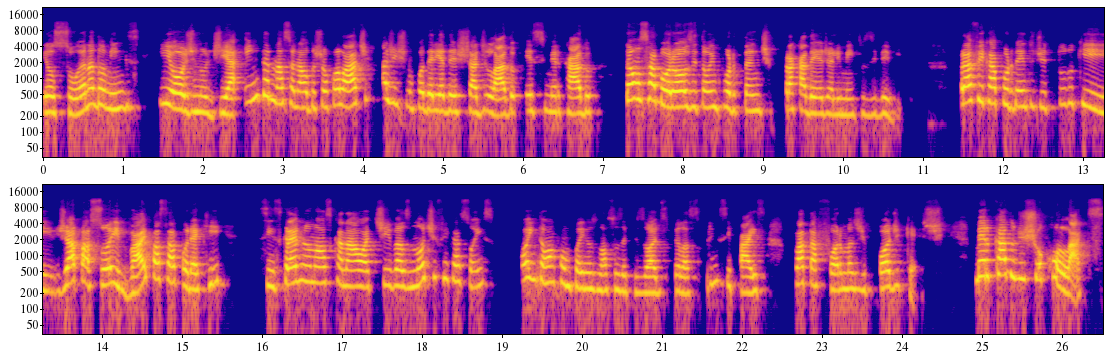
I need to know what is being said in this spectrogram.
Eu sou Ana Domingues e hoje, no Dia Internacional do Chocolate, a gente não poderia deixar de lado esse mercado tão saboroso e tão importante para a cadeia de alimentos e bebidas. Para ficar por dentro de tudo que já passou e vai passar por aqui, se inscreve no nosso canal, ativa as notificações ou então acompanhe os nossos episódios pelas principais plataformas de podcast. Mercado de chocolates.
